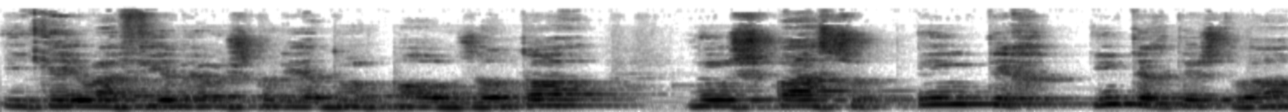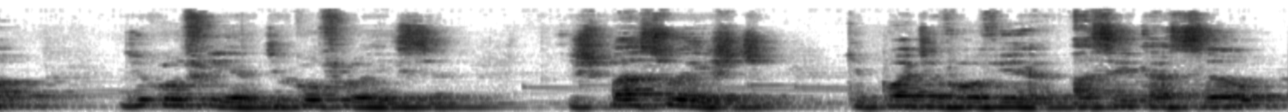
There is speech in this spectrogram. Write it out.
e quem o afirma é o historiador Paul Zontor, num espaço inter, intertextual de, de confluência. Espaço este que pode envolver aceitação,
